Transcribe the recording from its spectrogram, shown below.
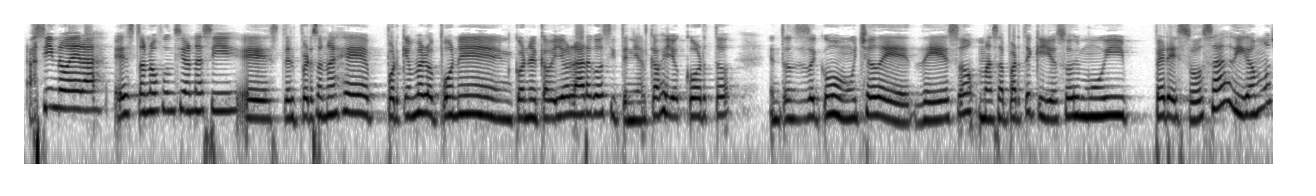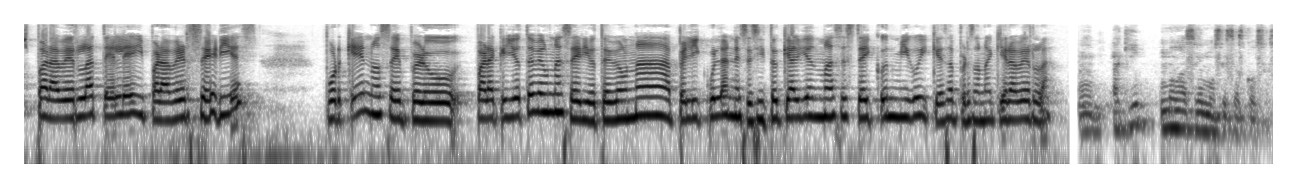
así no era, esto no funciona así, este, el personaje, ¿por qué me lo ponen con el cabello largo si tenía el cabello corto? Entonces soy como mucho de, de eso, más aparte que yo soy muy perezosa, digamos, para ver la tele y para ver series. ¿Por qué? No sé, pero para que yo te vea una serie o te vea una película, necesito que alguien más esté ahí conmigo y que esa persona quiera verla. Aquí no hacemos esas cosas.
